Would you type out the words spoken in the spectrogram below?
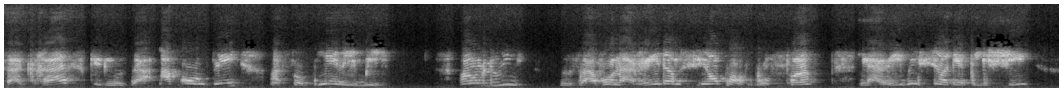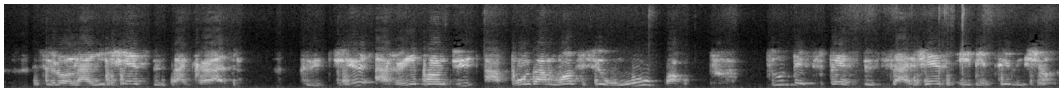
sa grâce qu'il nous a accordée à son bien-aimé. En lui, nous avons la rédemption par son sang, la rémission des péchés, selon la richesse de sa grâce, que Dieu a répandu abondamment sur nous par toute espèce de sagesse et d'intelligence.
